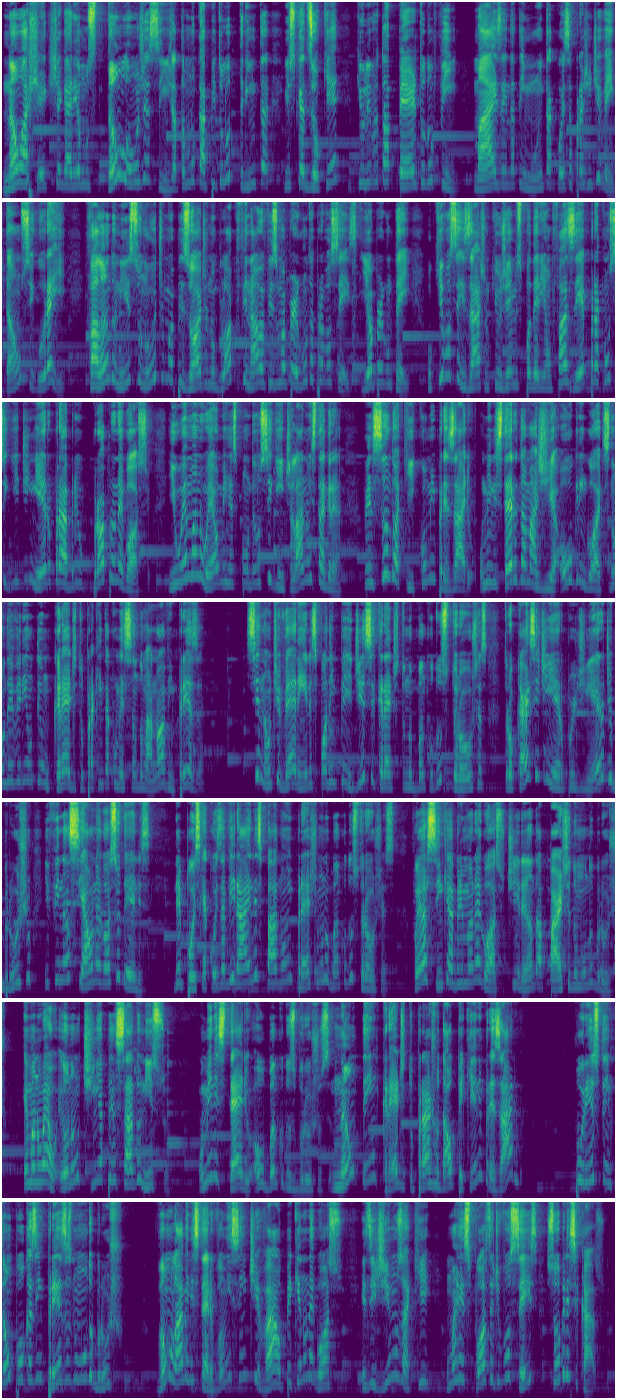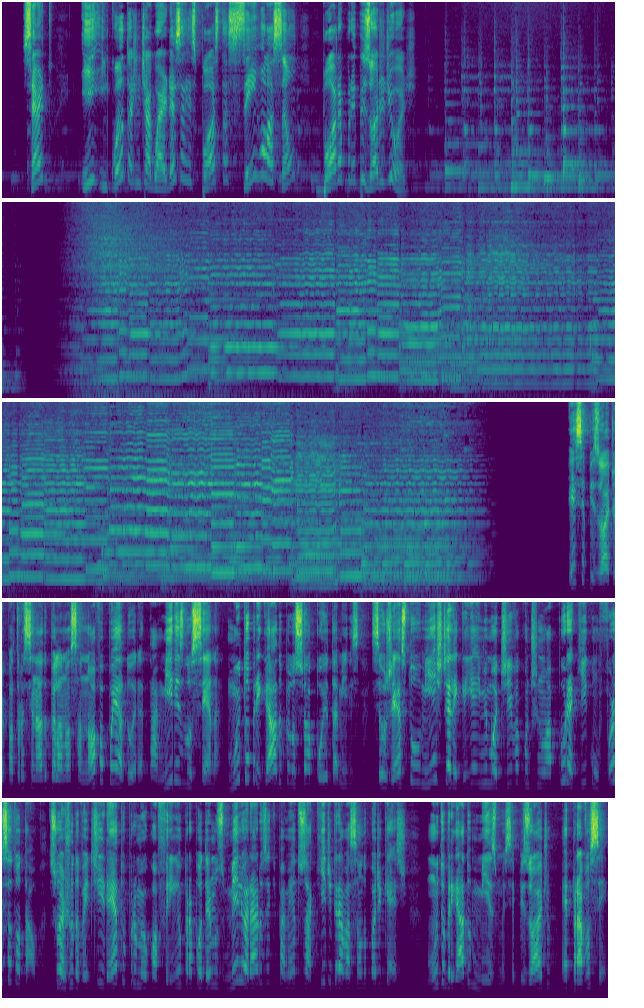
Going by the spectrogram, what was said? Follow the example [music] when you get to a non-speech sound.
não achei que chegaríamos tão longe assim. Já estamos no capítulo 30. Isso quer dizer o quê? Que o livro está perto do fim. Mas ainda tem muita coisa para a gente ver. Então segura aí. Falando nisso, no último episódio, no bloco final, eu fiz uma pergunta para vocês. E eu perguntei: o que vocês acham que os gêmeos poderiam fazer para conseguir dinheiro para abrir o próprio negócio? E o Emanuel me respondeu o seguinte lá no Instagram: Pensando aqui como empresário, o Ministério da Magia ou o Gringotes não deveriam ter um crédito para quem está começando uma nova empresa? Se não tiverem, eles podem pedir esse crédito no banco dos trouxas, trocar esse dinheiro por dinheiro de bruxo e financiar o negócio deles. Depois que a coisa virar, eles pagam um empréstimo no banco dos trouxas. Foi assim que abri meu negócio, tirando a parte do mundo bruxo. Emanuel, eu não tinha pensado nisso. O Ministério ou o Banco dos Bruxos não tem um crédito para ajudar o pequeno empresário? Por isso tem tão poucas empresas no mundo bruxo. Vamos lá, Ministério, vamos incentivar o pequeno negócio. Exigimos aqui uma resposta de vocês sobre esse caso, certo? E enquanto a gente aguarda essa resposta, sem enrolação, bora pro episódio de hoje. Esse episódio é patrocinado pela nossa nova apoiadora, Tamires Lucena. Muito obrigado pelo seu apoio, Tamires. Seu gesto me enche de alegria e me motiva a continuar por aqui com força total. Sua ajuda vai direto para o meu cofrinho para podermos melhorar os equipamentos aqui de gravação do podcast. Muito obrigado mesmo. Esse episódio é para você.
